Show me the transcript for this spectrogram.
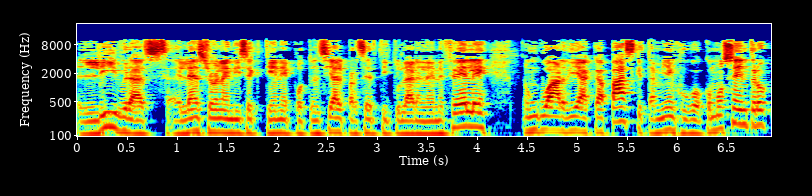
libras. Lance Erline dice que tiene potencial para ser titular en la NFL. Un guardia capaz que también jugó como centro,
